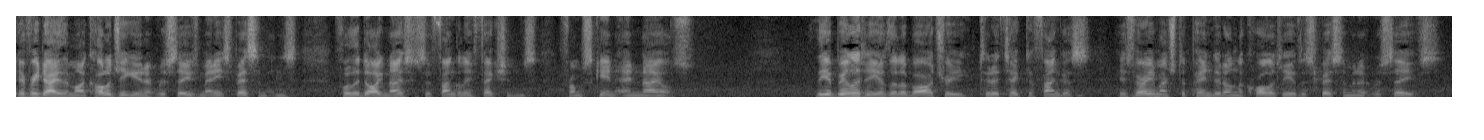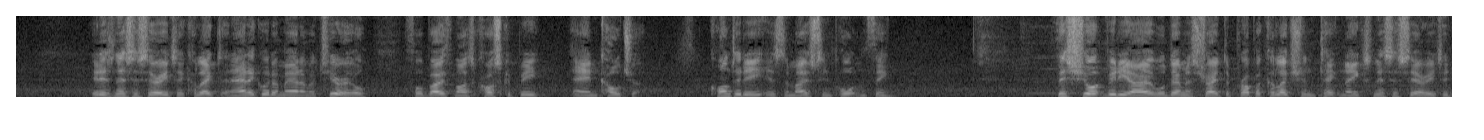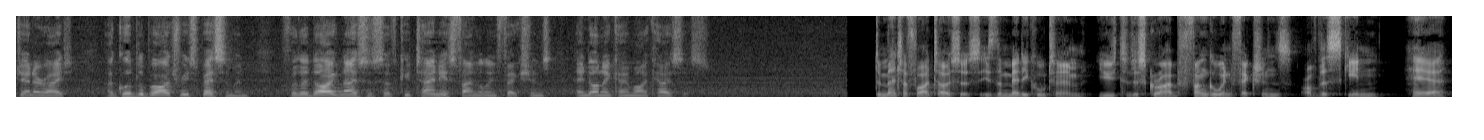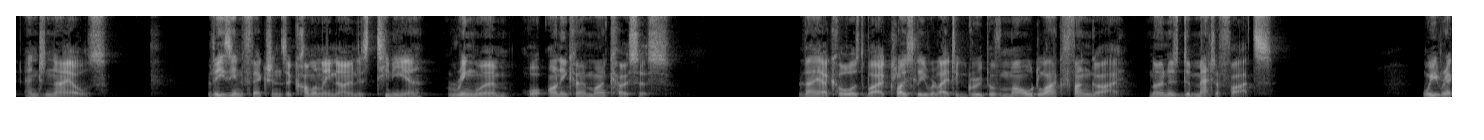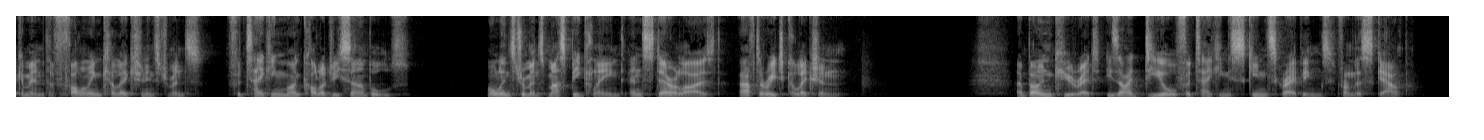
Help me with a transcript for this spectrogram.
Every day the mycology unit receives many specimens for the diagnosis of fungal infections from skin and nails. The ability of the laboratory to detect a fungus is very much dependent on the quality of the specimen it receives. It is necessary to collect an adequate amount of material for both microscopy and culture. Quantity is the most important thing. This short video will demonstrate the proper collection techniques necessary to generate a good laboratory specimen for the diagnosis of cutaneous fungal infections and onychomycosis. Dermatophytosis is the medical term used to describe fungal infections of the skin, hair, and nails. These infections are commonly known as tinea, ringworm, or onychomycosis. They are caused by a closely related group of mold like fungi known as dermatophytes. We recommend the following collection instruments for taking mycology samples. All instruments must be cleaned and sterilised after each collection. A bone curette is ideal for taking skin scrapings from the scalp,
